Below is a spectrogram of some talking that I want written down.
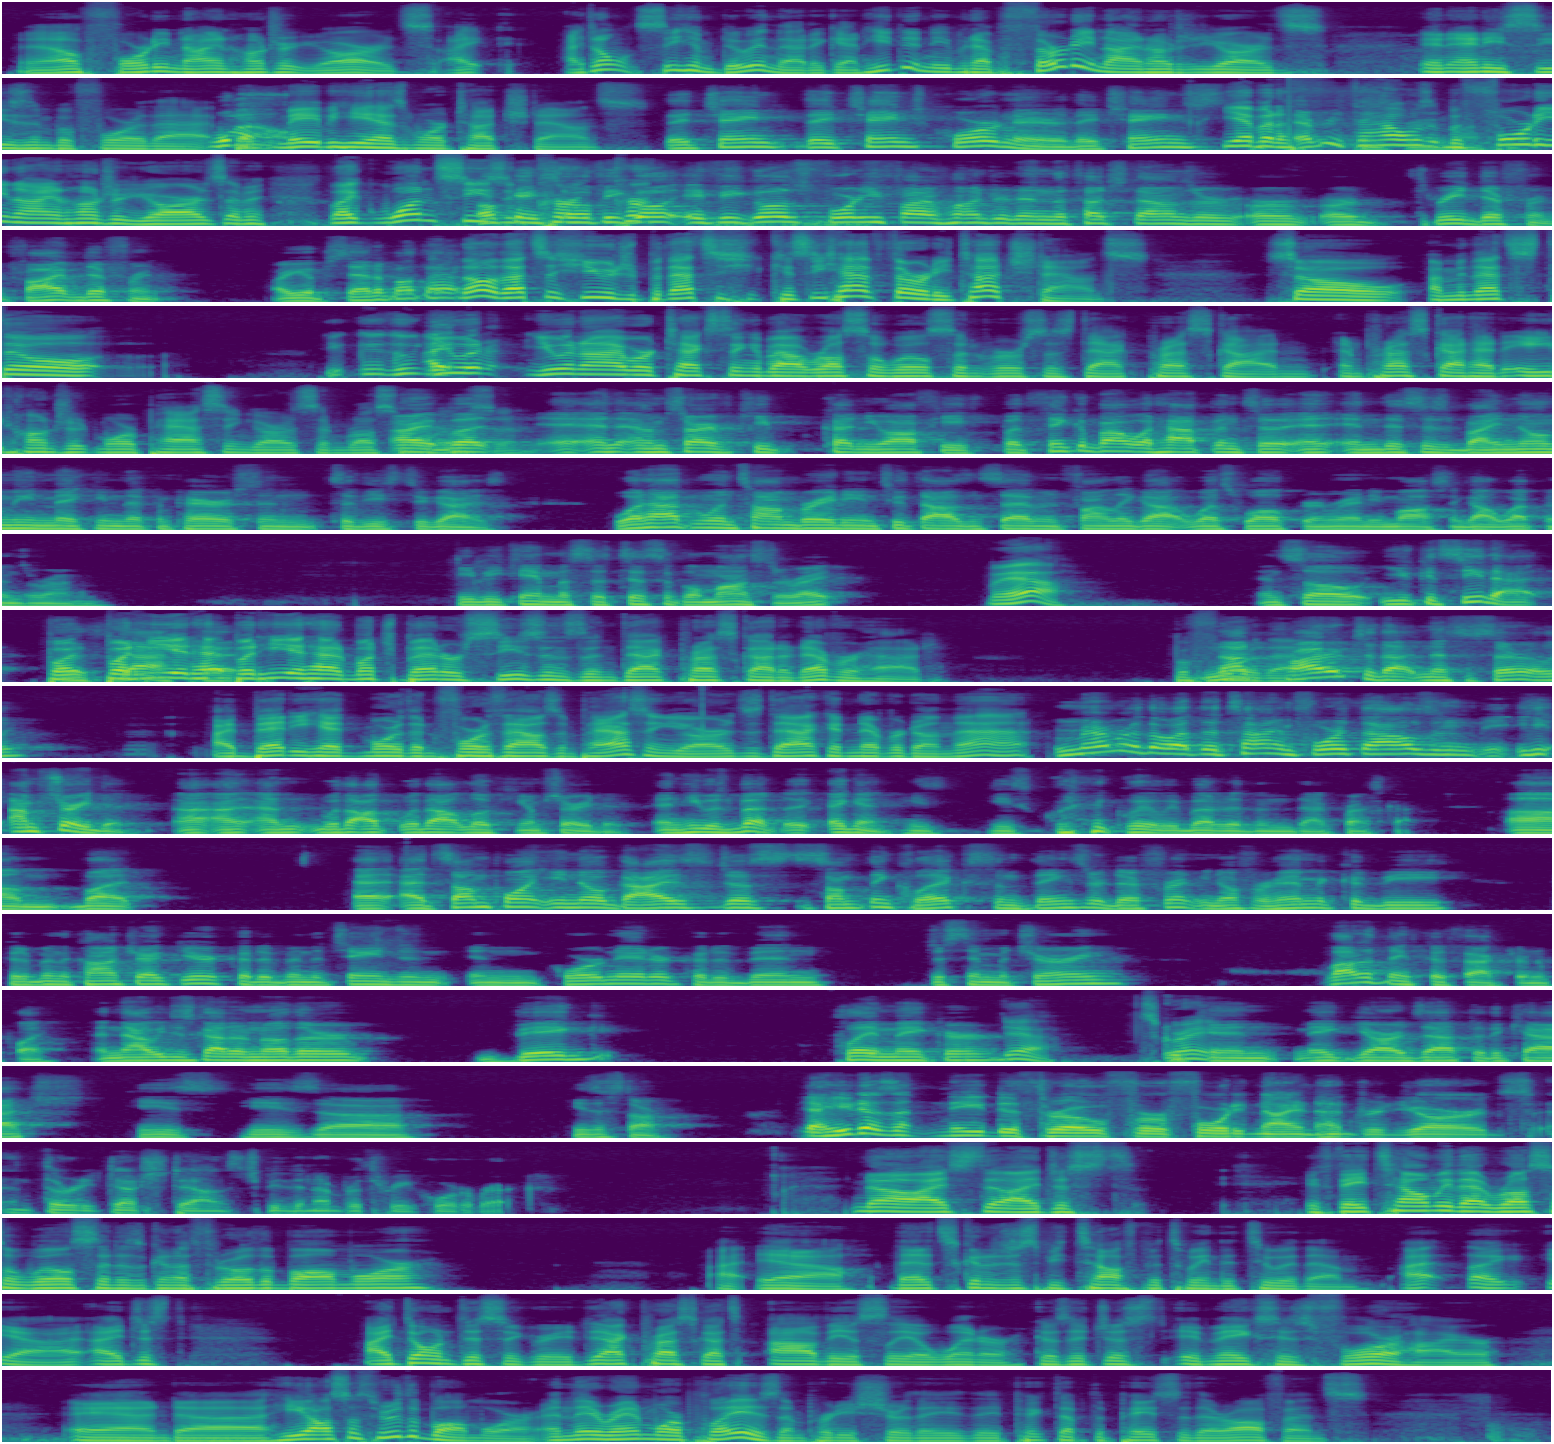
You know, 4,900 yards. I, I don't see him doing that again. He didn't even have 3,900 yards in any season before that. Well- but maybe he has more touchdowns. They changed. They changed coordinator. They changed. Yeah, but everything. thousand, but 4,900 yards. I mean, like one season. Okay, so if he Kirk- go if he goes forty five hundred and the touchdowns are, are are three different, five different, are you upset about that? No, that's a huge, but that's because he had 30 touchdowns. So, I mean, that's still. You, you, you and, you and I were texting about Russell Wilson versus Dak Prescott, and, and Prescott had 800 more passing yards than Russell All right, Wilson. but and I'm sorry to keep cutting you off, Heath, but think about what happened to and, and this is by no means making the comparison to these two guys. What happened when Tom Brady in 2007 finally got Wes Welker and Randy Moss and got weapons around him? He became a statistical monster, right? yeah, And so you could see that. but but Dak, he had had, but he had had much better seasons than Dak Prescott had ever had before not that. prior to that necessarily. I bet he had more than 4,000 passing yards. Dak had never done that. Remember though, at the time, four thousand. I'm sure he did. And without without looking, I'm sure he did. And he was better. Again, he's he's clearly better than Dak Prescott. Um, but at, at, some point, you know, guys just something clicks and things are different. You know, for him, it could be could have been the contract year, could have been the change in, in coordinator, could have been just him maturing. A lot of things could factor into play. And now we just got another big playmaker. Yeah, it's great. Can make yards after the catch. He's he's uh he's a star. Yeah, he doesn't need to throw for 4,900 yards and 30 touchdowns to be the number three quarterback. No, I still, I just, if they tell me that Russell Wilson is going to throw the ball more, I, you know, that it's going to just be tough between the two of them. I like, yeah, I, I just, I don't disagree. Dak Prescott's obviously a winner because it just it makes his floor higher, and uh, he also threw the ball more, and they ran more plays. I'm pretty sure they they picked up the pace of their offense.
